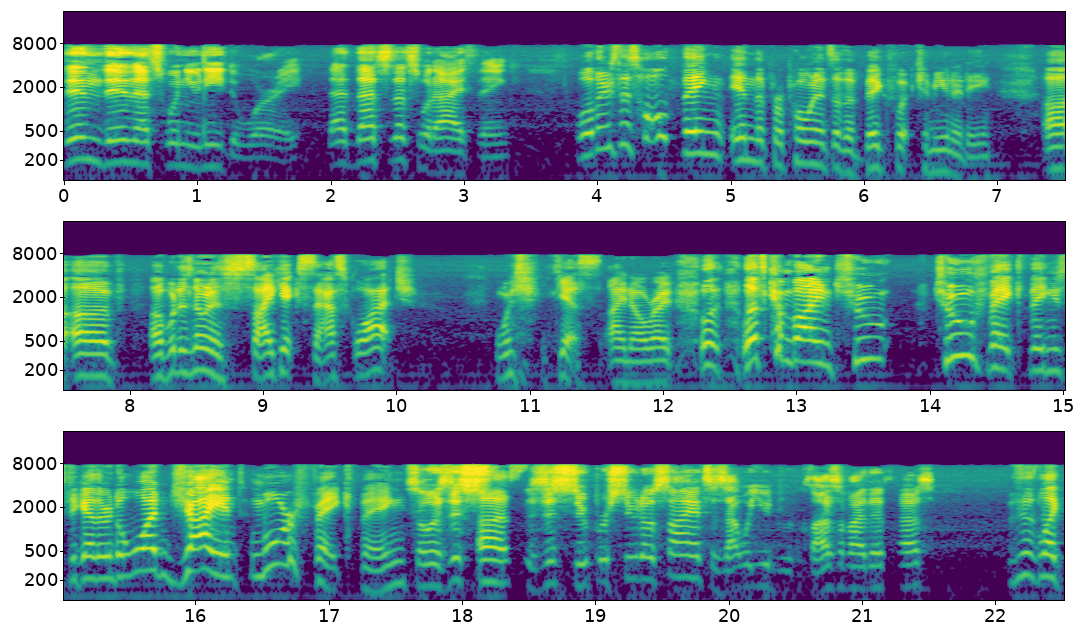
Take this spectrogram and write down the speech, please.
then then that's when you need to worry. That that's that's what I think. Well, there's this whole thing in the proponents of the Bigfoot community uh, of of what is known as psychic Sasquatch, which yes, I know, right? Let's combine two two fake things together into one giant, more fake thing. So is this Uh, is this super pseudoscience? Is that what you'd classify this as? This is like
